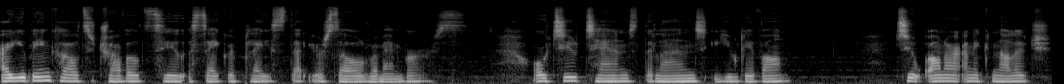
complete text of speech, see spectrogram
Are you being called to travel to a sacred place that your soul remembers? Or to tend the land you live on? To honour and acknowledge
